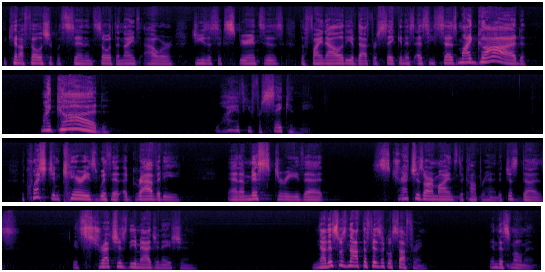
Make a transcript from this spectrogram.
He cannot fellowship with sin. And so at the ninth hour, Jesus experiences the finality of that forsakenness as he says, My God, my God, why have you forsaken me? Question carries with it a gravity and a mystery that stretches our minds to comprehend. It just does. It stretches the imagination. Now, this was not the physical suffering in this moment.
